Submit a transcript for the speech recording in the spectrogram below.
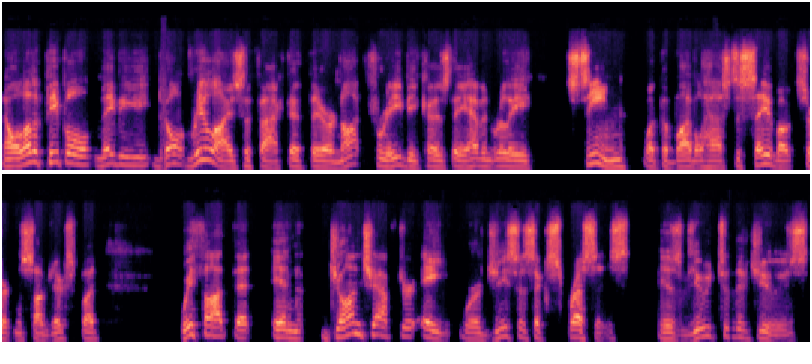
Now, a lot of people maybe don't realize the fact that they are not free because they haven't really seen what the Bible has to say about certain subjects. But we thought that in John chapter 8, where Jesus expresses his view to the Jews,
